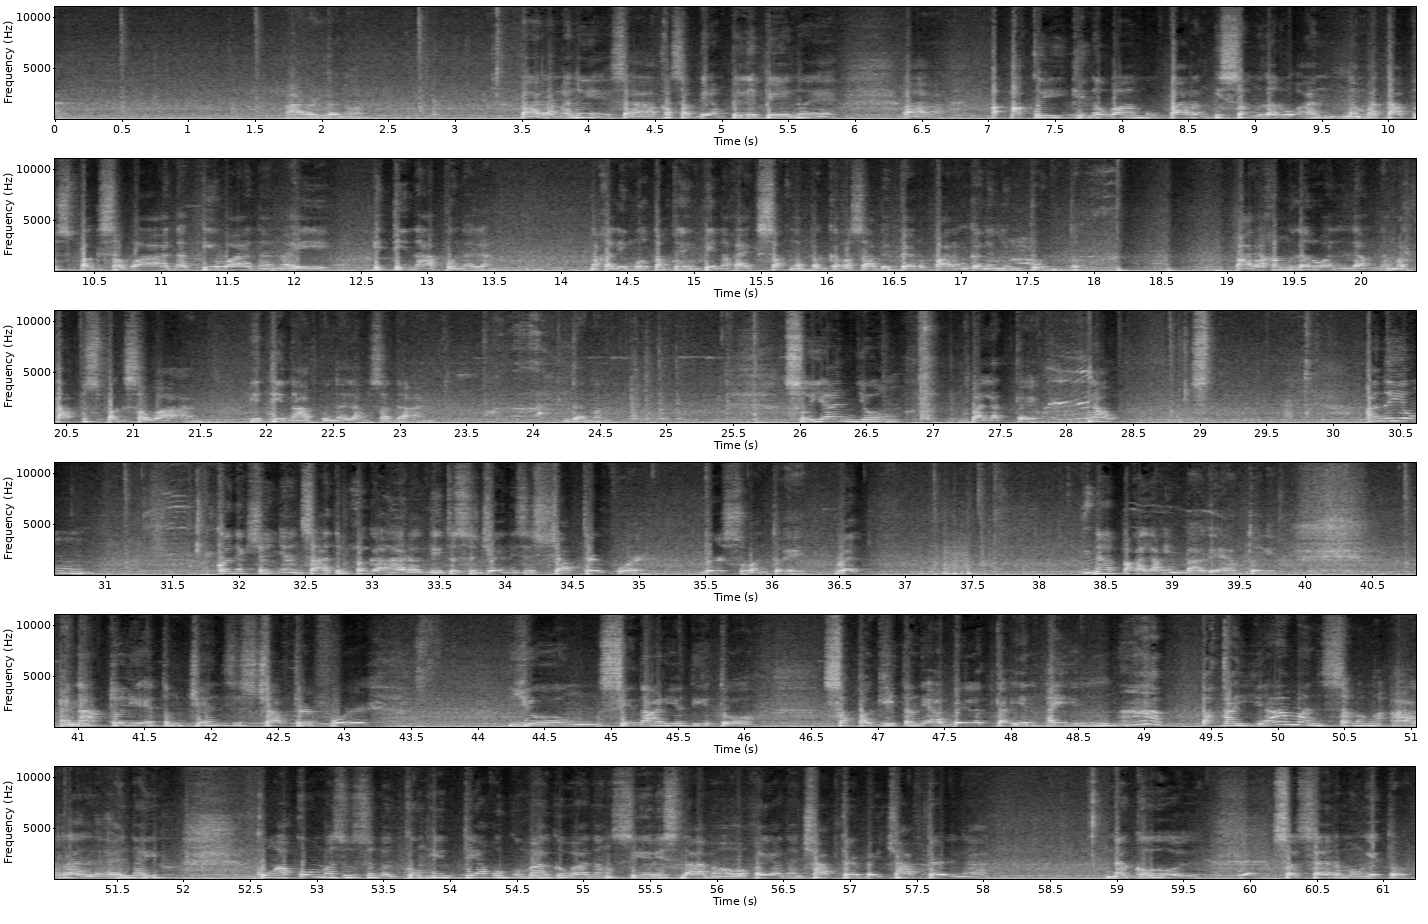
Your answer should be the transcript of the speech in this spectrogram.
Parang ganoon. Parang ano eh, sa kasabiang Pilipino eh, uh, ako'y ginawa mong parang isang laruan na matapos pagsawaan at iwanan ay itinapo na lang. Nakalimutan ko yung pinaka-exact na pagkakasabi pero parang ganun yung punto. Para kang laruan lang na matapos pagsawaan, itinapo na lang sa daan. Ganon. So yan yung balat kayo. Now, ano yung connection yan sa ating pag-aaral dito sa Genesis chapter 4 verse 1 to 8? Well, napakalaking bagay actually. And actually, itong Genesis chapter 4 yung senaryo dito sa pagitan ni Abel at Cain ay napakayaman sa mga aral. And I, kung ako masusunod, kung hindi ako gumagawa ng series lamang o kaya ng chapter by chapter na na goal sa sermong ito,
